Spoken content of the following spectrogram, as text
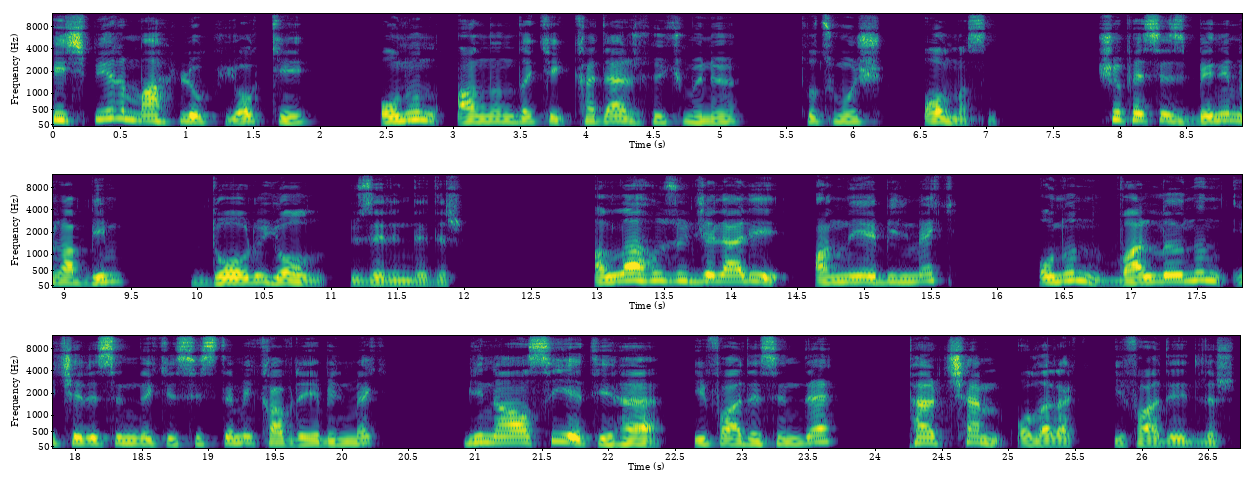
Hiçbir mahluk yok ki onun alnındaki kader hükmünü tutmuş olmasın. Şüphesiz benim Rabbim doğru yol üzerindedir. Allahu Zülcelal'i anlayabilmek onun varlığının içerisindeki sistemi kavrayabilmek binasiyetihe ifadesinde perçem olarak ifade edilir.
